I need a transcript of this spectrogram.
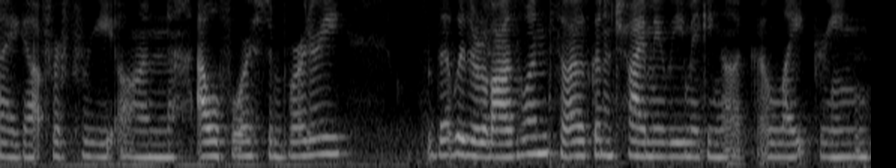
I got for free on Owl Forest Embroidery, the Wizard of Oz one. So I was gonna try maybe making like a light green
